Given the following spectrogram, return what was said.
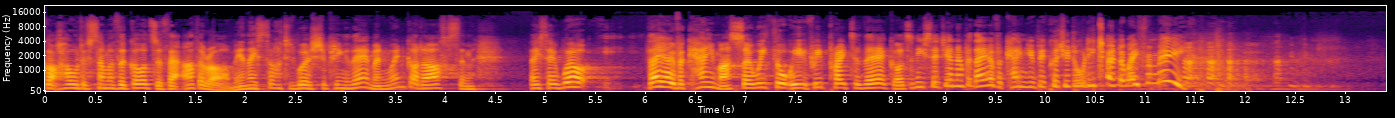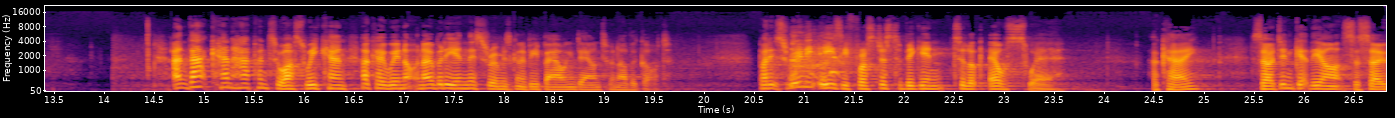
got hold of some of the gods of that other army and they started worshipping them. And when God asks them, they say, Well, they overcame us, so we thought we, if we prayed to their gods. And he said, Yeah, no, but they overcame you because you'd already turned away from me. and that can happen to us. We can, okay, we're not, nobody in this room is going to be bowing down to another God. But it's really easy for us just to begin to look elsewhere. Okay? So I didn't get the answer. So,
